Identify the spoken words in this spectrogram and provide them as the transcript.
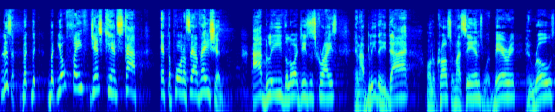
Listen, but, but, but your faith just can't stop at the point of salvation. I believe the Lord Jesus Christ and I believe that he died on the cross of my sins, was buried and rose.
